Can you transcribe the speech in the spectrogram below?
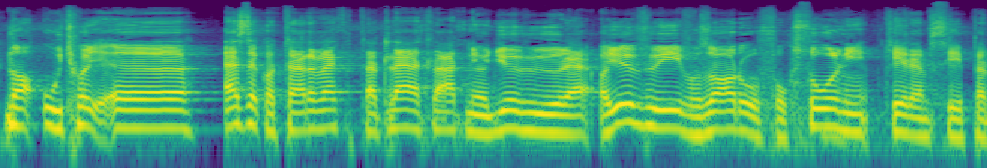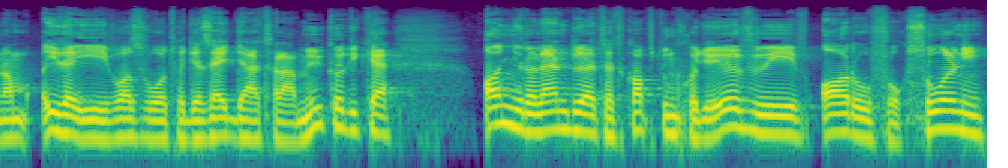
Na, úgyhogy ezek a tervek, tehát lehet látni, hogy jövőre, a jövő év az arról fog szólni, kérem szépen, a idei év az volt, hogy ez egyáltalán működik-e. Annyira lendületet kaptunk, hogy a jövő év arról fog szólni,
